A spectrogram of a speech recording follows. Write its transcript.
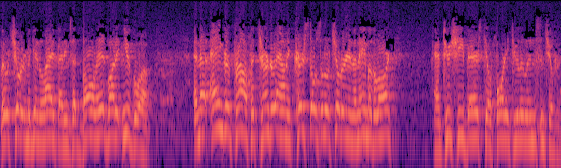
Little children began to laugh at him said, Bald head, why didn't you go up? And that angered prophet turned around and cursed those little children in the name of the Lord. And two she bears killed 42 little innocent children.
